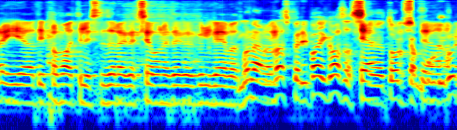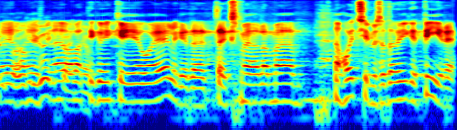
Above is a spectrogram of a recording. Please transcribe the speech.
äri ja diplomaatiliste delegatsioonidega, küll käivad. mõnel on Raspberry Pi kaasas, torkab kuhugi võrku ja ongi kõik. alati kõike ei jõua jälgida, et eks me oleme, noh, otsime seda õiget piiri.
